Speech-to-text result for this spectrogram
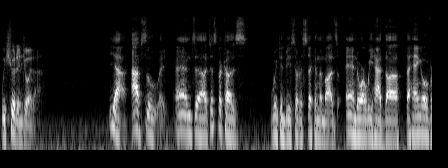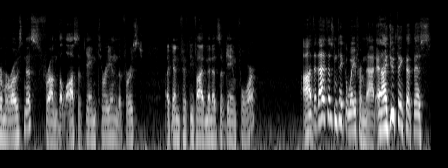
we should enjoy that Yeah, absolutely. And uh, just because we can be sort of stick in the muds, and or we had the the hangover moroseness from the loss of Game Three in the first, again, fifty five minutes of Game Four, uh, that that doesn't take away from that. And I do think that this,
